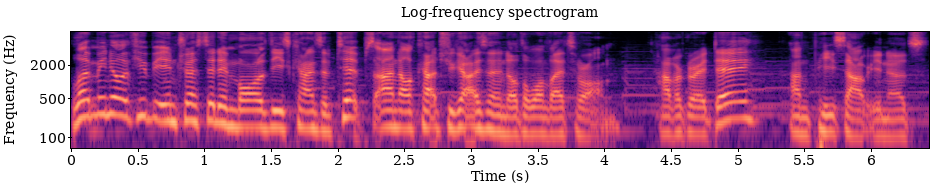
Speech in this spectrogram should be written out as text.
Let me know if you'd be interested in more of these kinds of tips and I'll catch you guys in another one later on. Have a great day, and peace out you nerds.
